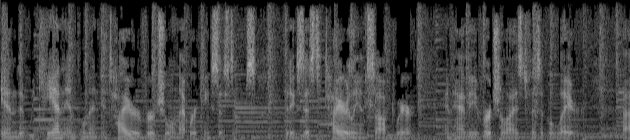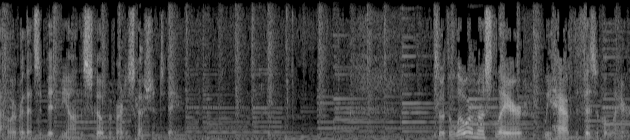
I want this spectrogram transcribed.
in that we can implement entire virtual networking systems that exist entirely in software and have a virtualized physical layer. Uh, however, that's a bit beyond the scope of our discussion today. So at the lowermost layer, we have the physical layer.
